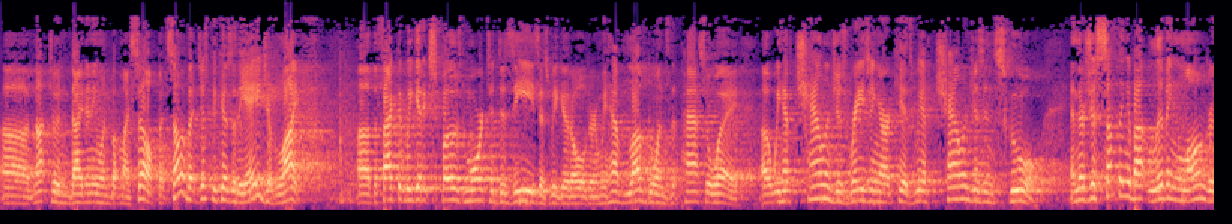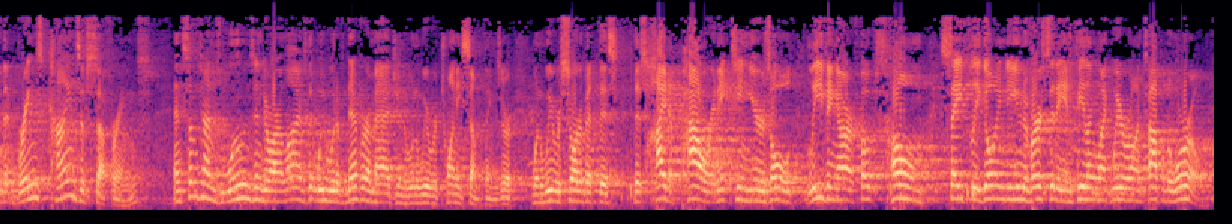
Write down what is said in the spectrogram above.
Uh, not to indict anyone but myself, but some of it just because of the age of life. Uh, the fact that we get exposed more to disease as we get older, and we have loved ones that pass away. Uh, we have challenges raising our kids. We have challenges in school. And there's just something about living longer that brings kinds of sufferings and sometimes wounds into our lives that we would have never imagined when we were 20 somethings or when we were sort of at this, this height of power at 18 years old, leaving our folks home safely, going to university and feeling like we were on top of the world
